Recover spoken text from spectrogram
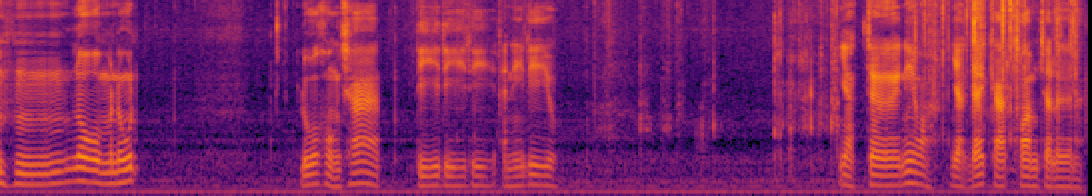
อือหือโลมนุษย์ รั้วของชาติ ดีดีดี อันนี้ดีอยู่ อยากเจอนี่ว่ะ อยากได้การ์ดความเจริญอะ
